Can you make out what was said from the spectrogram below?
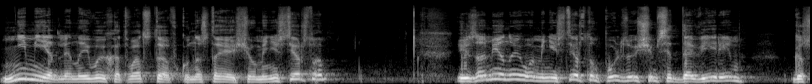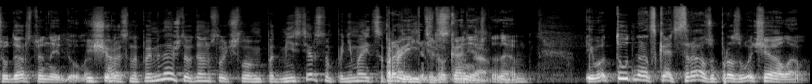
немедленный выход в отставку настоящего министерства и замену его министерством, пользующимся доверием Государственной Думы. Еще вот. раз напоминаю, что в данном случае словом под министерством понимается правительство. Правительство, конечно, да. да. И вот тут, надо сказать, сразу прозвучала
